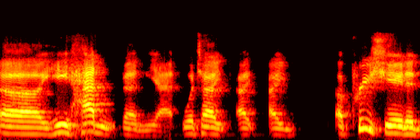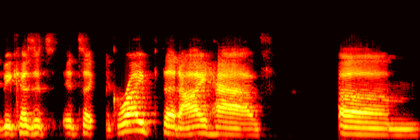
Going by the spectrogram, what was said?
uh, he hadn't been yet, which I, I, I appreciated because it's it's a gripe that I have um,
